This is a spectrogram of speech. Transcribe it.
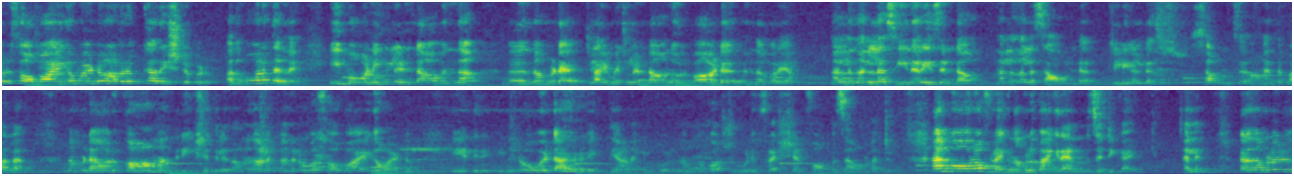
ഒരു സ്വാഭാവികമായിട്ടും അവരൊക്കെ അത് ഇഷ്ടപ്പെടും. അതുപോലെ തന്നെ ഈ മോർണിംഗിൽ ഉണ്ടാവുന്ന നമ്മുടെ ക്ലൈമറ്റിൽ ഉണ്ടാവുന്ന ഒരുപാട് എന്താ പറയാ നല്ല നല്ല സീനറീസ് ഉണ്ടാവും. നല്ല നല്ല സൗണ്ട് കിളികളുടെ സൗണ്ട്സ് അങ്ങനത്തെ പല നമ്മുടെ ആ ഒരു കാം അന്തരീക്ഷത്തിൽ നമ്മൾ നടക്കാനിടുമ്പോൾ സ്വാഭാവികമായിട്ടും ഏതൊരു ഇൻട്രോവേർട്ട് ആയ ഒരു വ്യക്തിയാണെങ്കിൽ പോലും നമുക്ക് കുറച്ചും കൂടി ഫ്രഷ് ആൻഡ് ഫോക്കസ് ആവാൻ പറ്റും. ആൻഡ് മോർ ഓഫ് ലൈക്ക് നമ്മൾ ഭയങ്കര എനർജറ്റിക് ആയിരിക്കും അല്ലേ? കാരണം നമ്മളൊരു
